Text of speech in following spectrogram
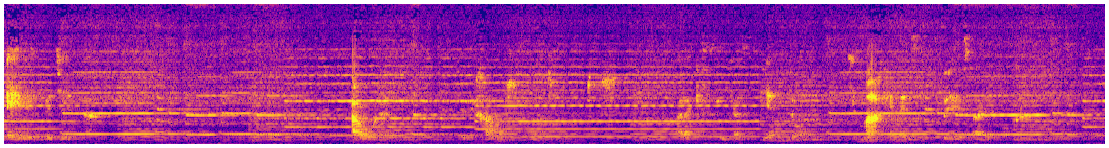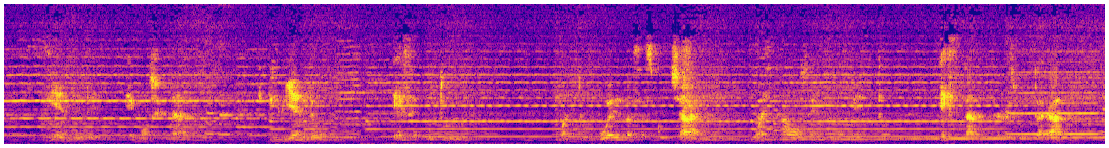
Eres leyenda. Ahora te dejamos unos minutos para que sigas viendo imágenes de esa época. Siéntete emocionado, viviendo ese futuro. Cuando vuelvas a escuchar nuestra voz en un momento, esta te resultará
